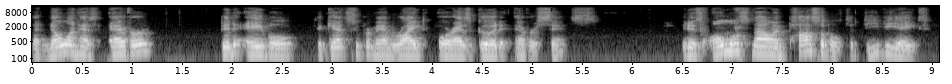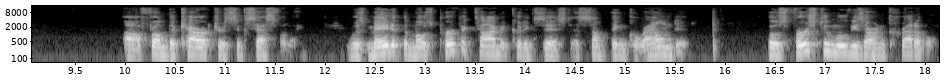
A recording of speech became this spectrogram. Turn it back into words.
that no one has ever been able to get superman right or as good ever since it is almost now impossible to deviate uh, from the character successfully it was made at the most perfect time it could exist as something grounded those first two movies are incredible.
